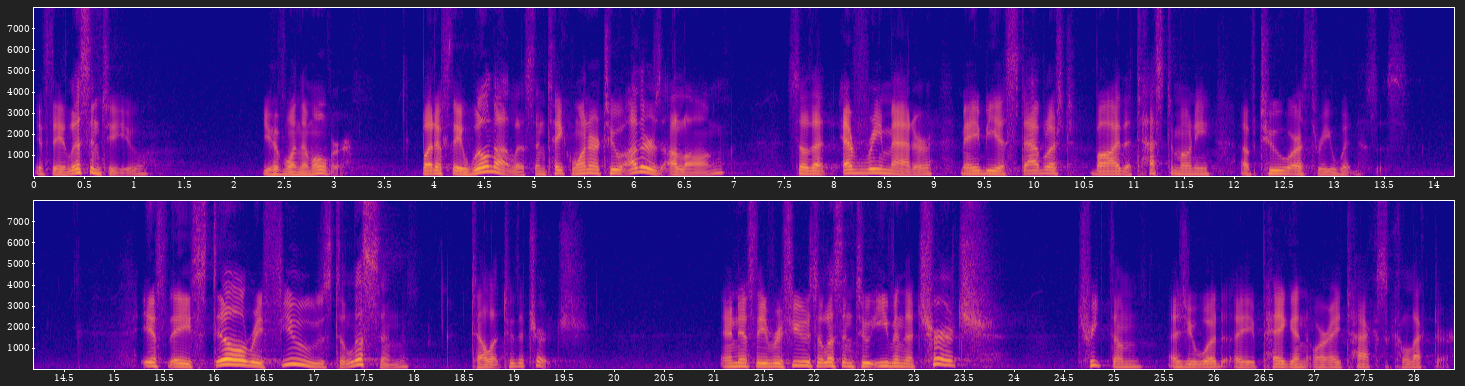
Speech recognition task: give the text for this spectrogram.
If they listen to you, you have won them over. But if they will not listen, take one or two others along, so that every matter may be established by the testimony of two or three witnesses. If they still refuse to listen, tell it to the church. And if they refuse to listen to even the church, treat them as you would a pagan or a tax collector.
